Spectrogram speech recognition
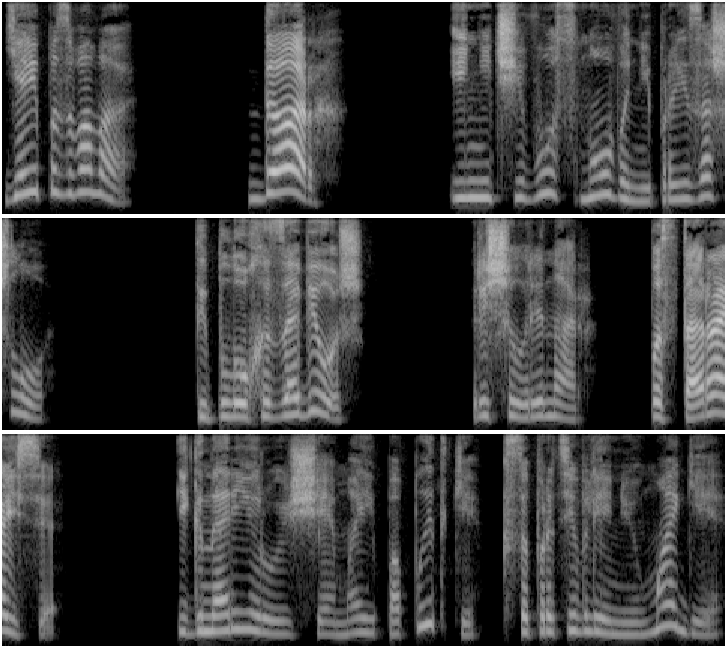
Я и позвала. «Дарх!» И ничего снова не произошло. «Ты плохо зовешь!» — решил Ренар. «Постарайся!» Игнорирующая мои попытки к сопротивлению магия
